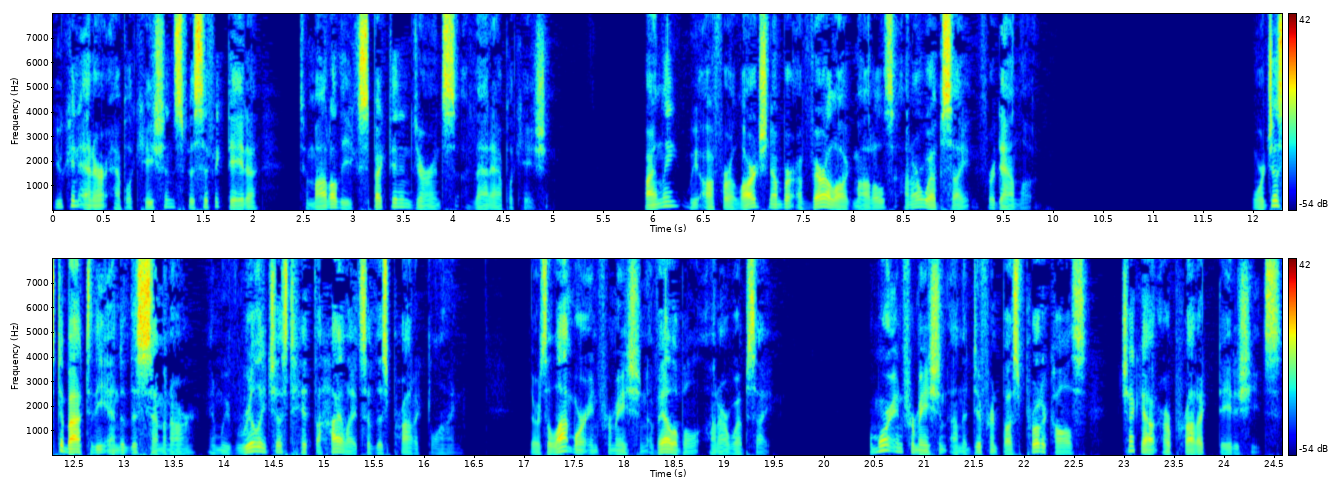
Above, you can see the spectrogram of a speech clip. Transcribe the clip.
you can enter application-specific data to model the expected endurance of that application. Finally, we offer a large number of Verilog models on our website for download. We're just about to the end of this seminar, and we've really just hit the highlights of this product line. There is a lot more information available on our website. For more information on the different bus protocols, check out our product datasheets.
